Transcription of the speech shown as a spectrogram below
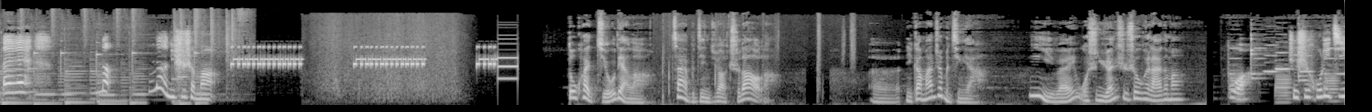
哎，那，那你是什么？都快九点了，再不进就要迟到了。呃，你干嘛这么惊讶？你以为我是原始社会来的吗？不，只是狐狸精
